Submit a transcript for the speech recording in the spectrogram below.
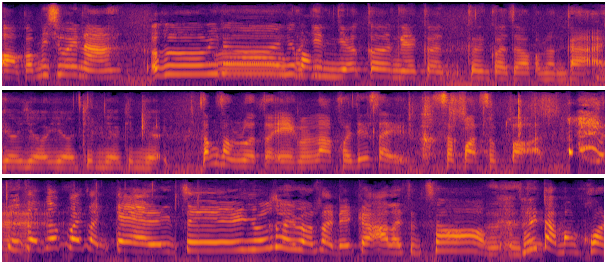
ออกก็ไม่ช่วยนะเออไม่ได้เออพี่บเขาอกกินเยอะเกินไงเกินเกินกว่าจะออกกำลังกาย เยอะเยอะเยอะกินเยอะกินเยอะต้องสำรวจตัวเองแล้วล่ะคนที่ใส่สปอร์ตสปอร์ตเดี๋ยวฉันจะไป สังเกตจริงๆว่าใครแบบใส่นาฬิกาอะไรฉันชอบเออเออเฮ้ยแต่บางคน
